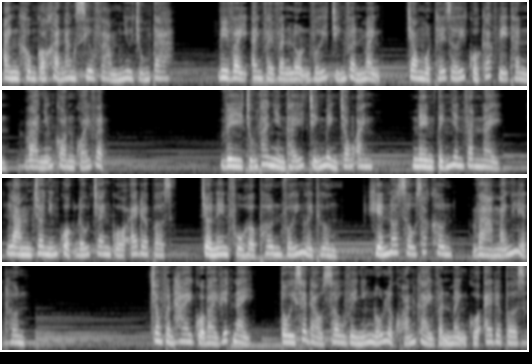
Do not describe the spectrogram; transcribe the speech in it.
Anh không có khả năng siêu phàm như chúng ta. Vì vậy anh phải vận lộn với chính vận mệnh trong một thế giới của các vị thần và những con quái vật. Vì chúng ta nhìn thấy chính mình trong anh nên tính nhân văn này làm cho những cuộc đấu tranh của Oedipus trở nên phù hợp hơn với người thường, khiến nó sâu sắc hơn và mãnh liệt hơn. Trong phần 2 của bài viết này, tôi sẽ đào sâu về những nỗ lực hoán cải vận mệnh của Oedipus,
